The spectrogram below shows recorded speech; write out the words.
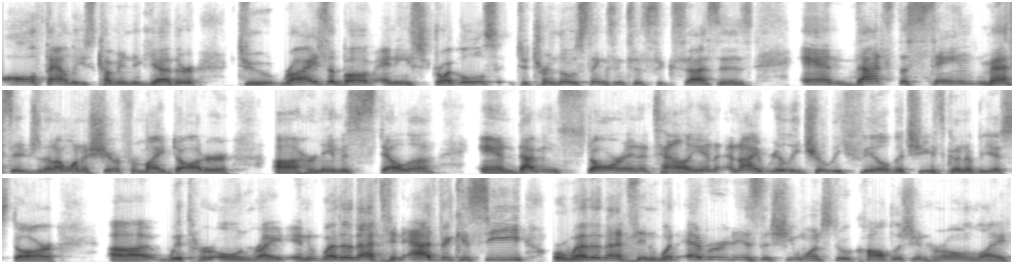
all families coming together to rise above any struggles to turn those things into successes. And that's the same message that i want to share from my daughter. Uh, her name is stella and that means star in italian. And i really truly feel that she's going to be a star uh, with her own right. And whether that's in advocacy or whether that's in whatever it is that she wants to accomplish in her own life,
